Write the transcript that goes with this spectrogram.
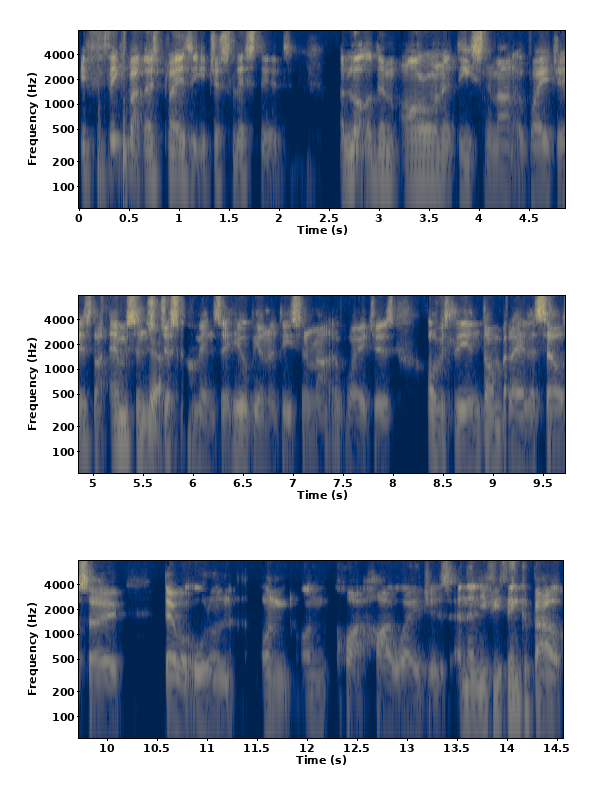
if you think about those players that you just listed, a lot of them are on a decent amount of wages. Like Emerson's Yeah. just come in, so he'll be on a decent amount of wages. Obviously, Ndombele, Lo Celso, they were all on on on quite high wages. And then if you think about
